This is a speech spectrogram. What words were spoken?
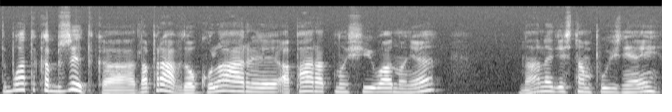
to była taka brzydka, naprawdę, okulary, aparat nosiła, no nie? No ale gdzieś tam później,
